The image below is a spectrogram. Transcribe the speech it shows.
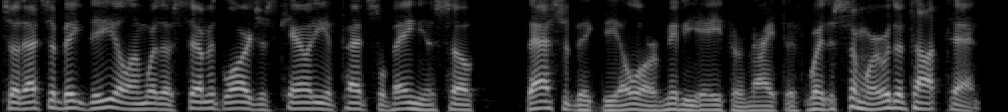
So that's a big deal. And we're the seventh largest county in Pennsylvania. So that's a big deal, or maybe eighth or ninth. Somewhere. We're the top 10.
